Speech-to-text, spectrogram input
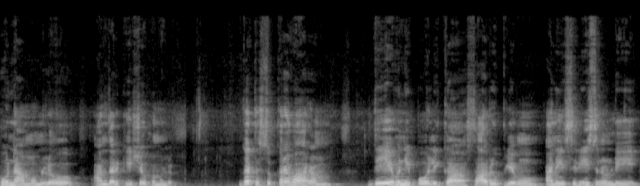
ప్రభునామంలో అందరికీ శుభములు. గత శుక్రవారం దేవుని పోలిక సారూప్యము అనే సిరీస్ నుండి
